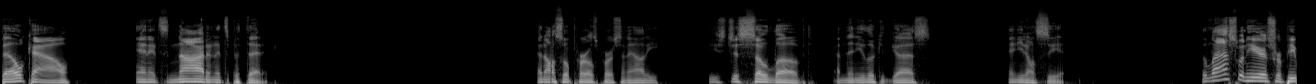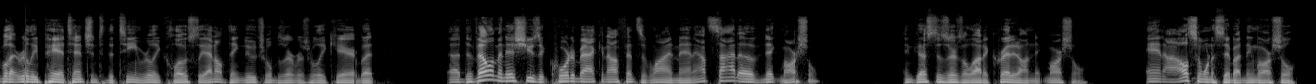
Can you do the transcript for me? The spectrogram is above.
bell cow, and it's not, and it's pathetic and also Pearl's personality. He's just so loved. And then you look at Gus and you don't see it. The last one here is for people that really pay attention to the team really closely. I don't think neutral observers really care, but uh, development issues at quarterback and offensive line, man, outside of Nick Marshall, and Gus deserves a lot of credit on Nick Marshall. And I also want to say about Nick Marshall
